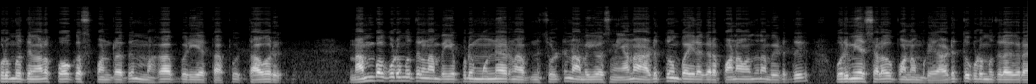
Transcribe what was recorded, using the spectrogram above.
குடும்பத்து மேலே ஃபோக்கஸ் பண்ணுறது மகா பெரிய தப்பு தவறு. நம்ம குடும்பத்தில் நம்ம எப்படி முன்னேறணும் அப்படின்னு சொல்லிட்டு நம்ம யோசிக்கணும் ஏன்னா அடுத்தும் பையில் இருக்கிற பணம் வந்து நம்ம எடுத்து உரிமையாக செலவு பண்ண முடியாது. அடுத்த குடும்பத்தில் இருக்கிற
